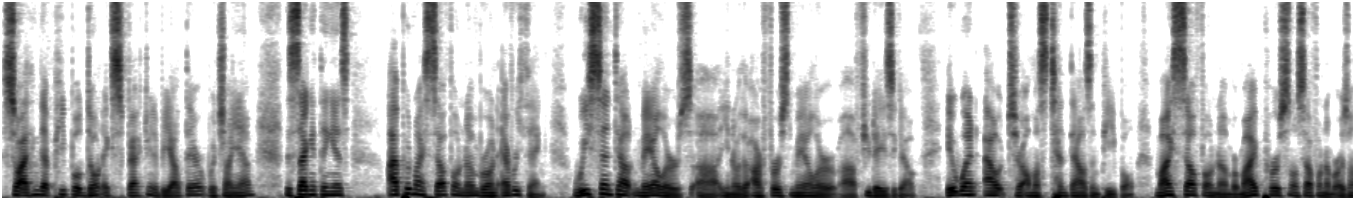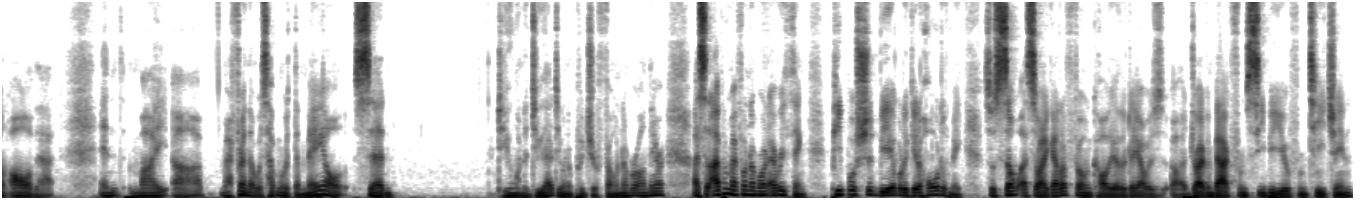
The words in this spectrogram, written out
So I think that people don't expect me to be out there, which I am. The second thing is I put my cell phone number on everything. We sent out mailers, uh, you know, the, our first mailer uh, a few days ago. It went out to almost 10,000 people. My cell phone number, my personal cell phone number is on all of that. And my, uh, my friend that was helping with the mail said, do you want to do that? Do you want to put your phone number on there? I said, I put my phone number on everything. People should be able to get a hold of me. So, some, so I got a phone call the other day. I was uh, driving back from CBU from teaching,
